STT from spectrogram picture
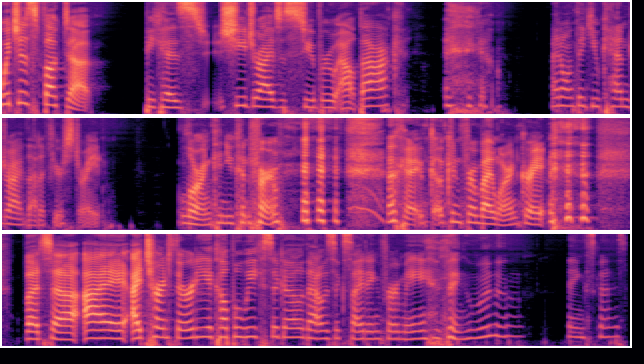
which is fucked up because she drives a Subaru Outback. I don't think you can drive that if you're straight. Lauren, can you confirm? okay, confirmed by Lauren. Great. but uh, I I turned 30 a couple weeks ago. That was exciting for me. Thank- Thanks, guys.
